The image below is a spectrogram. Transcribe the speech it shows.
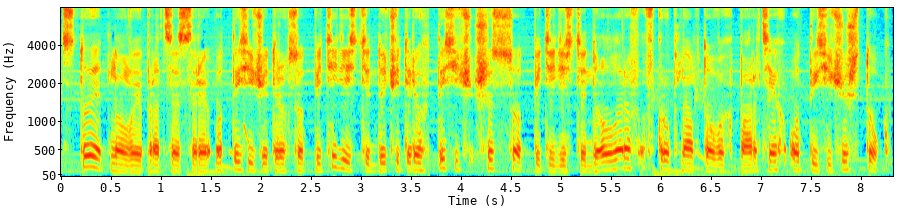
Стоят новые процессоры от 1350 до 4650 долларов в крупнооптовых партиях от 1000 штук.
